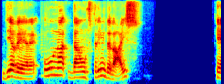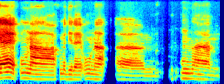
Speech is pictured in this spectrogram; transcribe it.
di avere un downstream device che è una, come dire, una, um, un, um,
